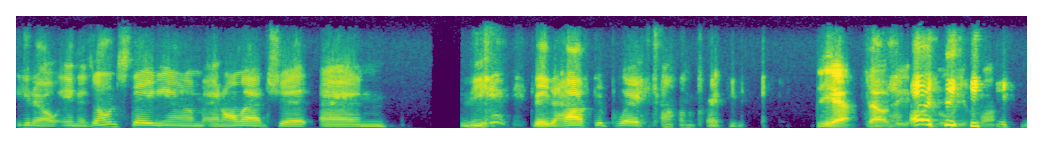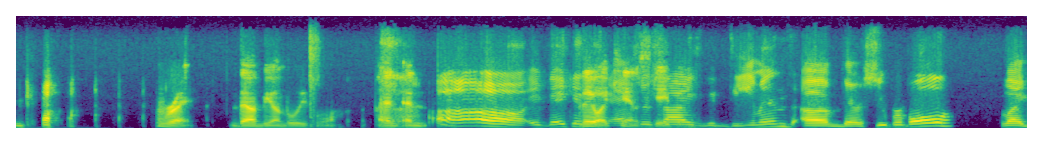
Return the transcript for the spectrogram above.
you know, in his own stadium and all that shit, and the they'd have to play Tom Brady. yeah, that would be I unbelievable. mean. Right, that would be unbelievable. And and oh, if they can They, like, can't escape exercise the demons of their Super Bowl, like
